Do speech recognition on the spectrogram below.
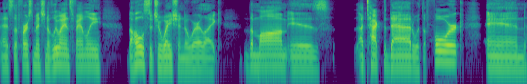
and it's the first mention of Luann's family, the whole situation to where like the mom is attacked the dad with a fork and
